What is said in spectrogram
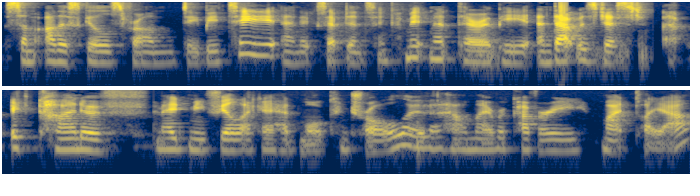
some other skills from DBT and acceptance and commitment therapy. And that was just, it kind of made me feel like I had more control over how my recovery might play out,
